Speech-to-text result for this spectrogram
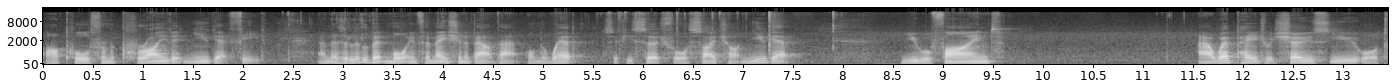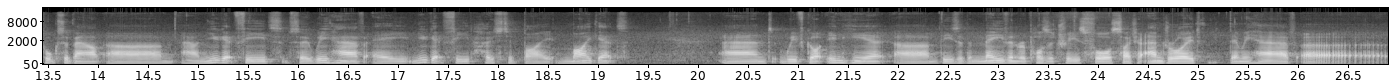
are pulled from a private NuGet feed. And there's a little bit more information about that on the web. So if you search for SciChart NuGet, you will find our web page which shows you or talks about um, our NuGet feeds. So we have a NuGet feed hosted by MyGet and we've got in here, um, these are the Maven repositories for SciChart Android. Then we have uh,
